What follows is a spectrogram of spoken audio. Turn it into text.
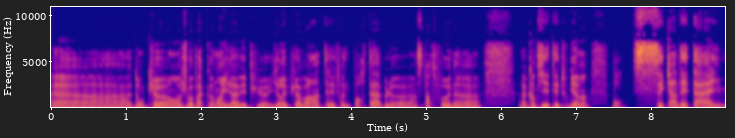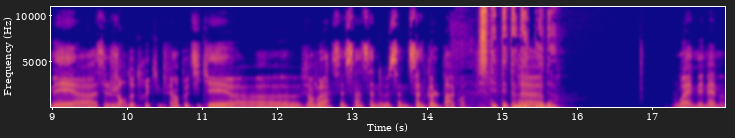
Euh, donc euh, je vois pas comment il avait pu, il aurait pu avoir un téléphone portable, euh, un smartphone euh, quand il était tout gamin. Bon, c'est qu'un détail, mais c'est le genre de truc qui me fait un peu tiquer. enfin voilà, ça, ça, ne, ça, ne, ça ne colle pas quoi. C'était peut-être un iPod. Ouais, mais même.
